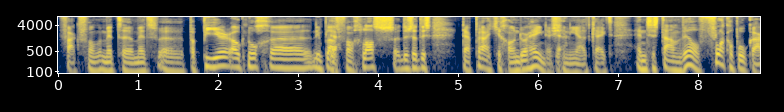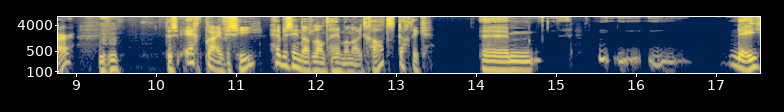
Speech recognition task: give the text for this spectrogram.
Vaak van, met, uh, met uh, papier ook nog uh, in plaats ja. van glas. Dus dat is, daar praat je gewoon doorheen als je ja. niet uitkijkt. En ze staan wel vlak op elkaar. Mm -hmm. Dus echt privacy hebben ze in dat land helemaal nooit gehad, dacht ik. Um, nee,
